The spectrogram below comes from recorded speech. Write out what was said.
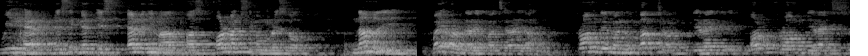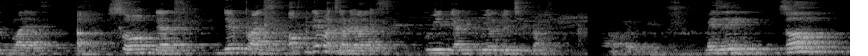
We have the designated its a minimal cost for maximum result. Namely, by ordering material from the manufacturer directly or from direct suppliers, so that the price of the materials we get will be cheaper. Okay, okay. Amazing. So,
